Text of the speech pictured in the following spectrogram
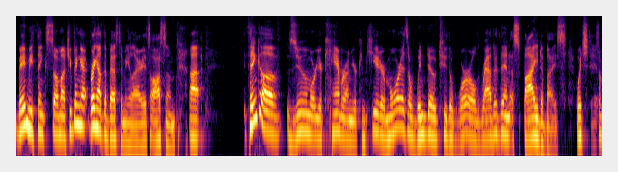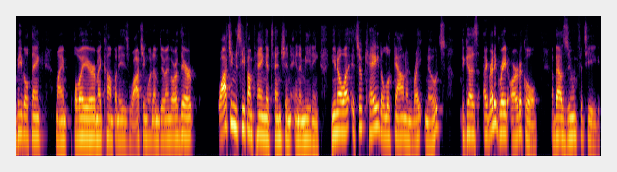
made me think so much. You bring out, bring out the best in me, Larry. It's awesome. Uh, think of Zoom or your camera on your computer more as a window to the world rather than a spy device, which some people think my employer, my company is watching what I'm doing, or they're watching to see if I'm paying attention in a meeting. You know what? It's okay to look down and write notes because I read a great article about Zoom fatigue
